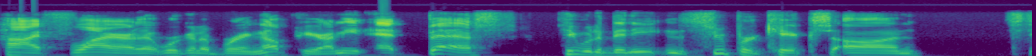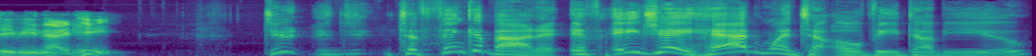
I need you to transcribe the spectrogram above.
high flyer that we're going to bring up here. I mean, at best, he would have been eating super kicks on Sunday Night Heat. Dude, to think about it, if AJ had went to OVW,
